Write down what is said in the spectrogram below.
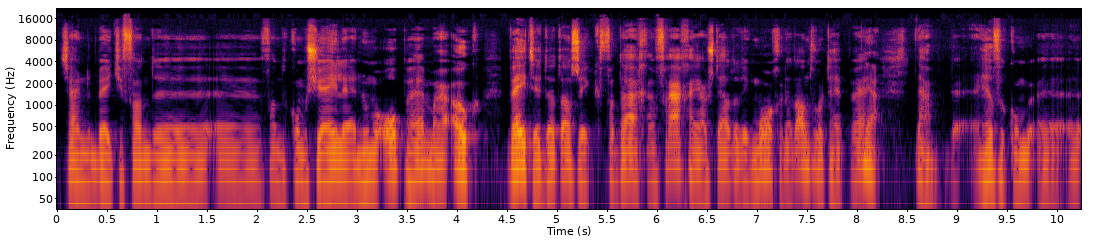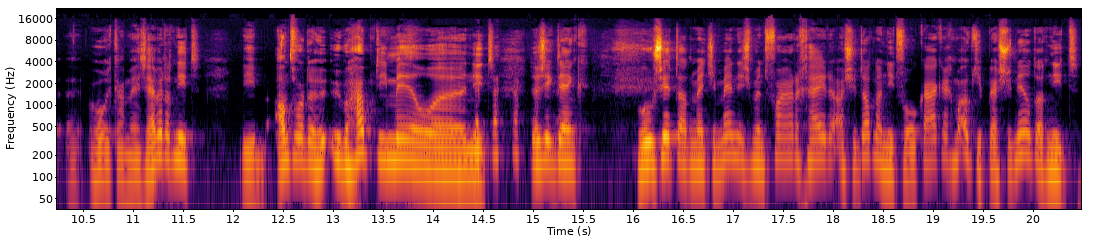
zijn een beetje van de, van de commerciële en noem maar op. Hè? Maar ook weten dat als ik vandaag een vraag aan jou stel, dat ik morgen dat antwoord heb. Hè? Ja. Nou, heel veel com- eh, eh, horeca mensen hebben dat niet. Die beantwoorden überhaupt die mail niet. dus ik denk, hoe zit dat met je managementvaardigheden als je dat nou niet voor elkaar krijgt, maar ook je personeel dat niet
